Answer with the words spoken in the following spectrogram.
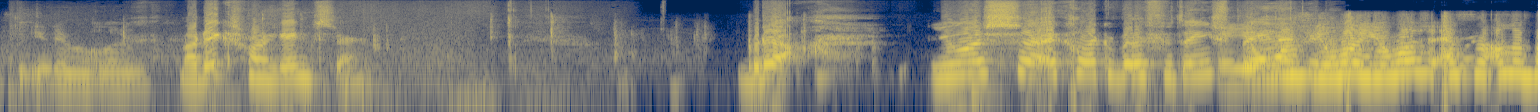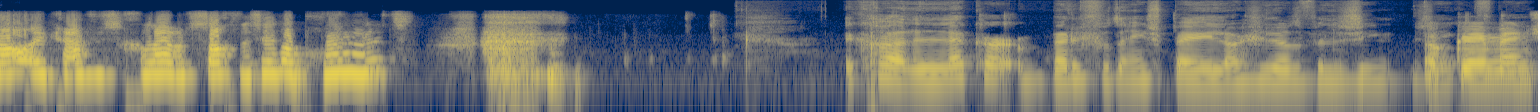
Dat iedereen wel leuk. Maar Rick is gewoon een gangster. Bra. Jongens, eh, ik ga lekker 1 Hey, spelen. jongens, jongens, jongens, even allemaal. Ik ga even het geluid wat zachter zetten op 100. Ik ga lekker Battlefield 1 spelen als jullie dat willen zien. Oké dat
